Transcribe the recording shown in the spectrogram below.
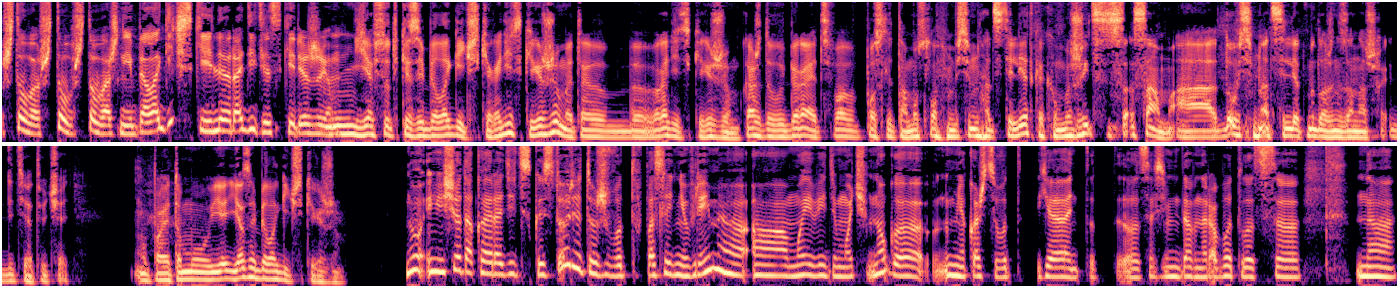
Что, что, что важнее, биологический или родительский режим? Я все-таки за биологический. Родительский режим – это э, родительский режим. Каждый выбирает после, там, условно, 18 лет, как ему жить сам. А до 18 лет мы должны за наших детей отвечать. Поэтому я, я за биологический режим. Ну, и еще такая родительская история тоже. Вот в последнее время а, мы видим очень много, ну, мне кажется, вот я тут э, совсем недавно работала с, на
